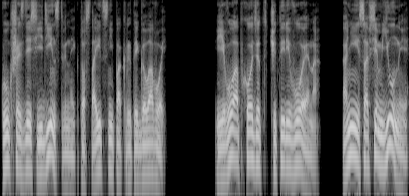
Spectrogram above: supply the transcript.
Кукша здесь единственный, кто стоит с непокрытой головой. Его обходят четыре воина. Они совсем юные,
